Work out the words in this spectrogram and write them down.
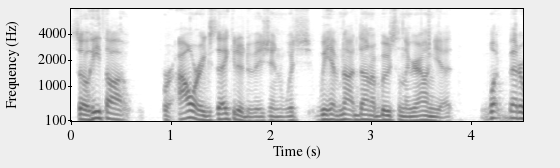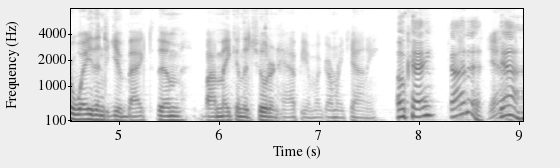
So he thought for our executive division, which we have not done a boots on the ground yet, what better way than to give back to them by making the children happy in Montgomery County? Okay. Got it. Yeah.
